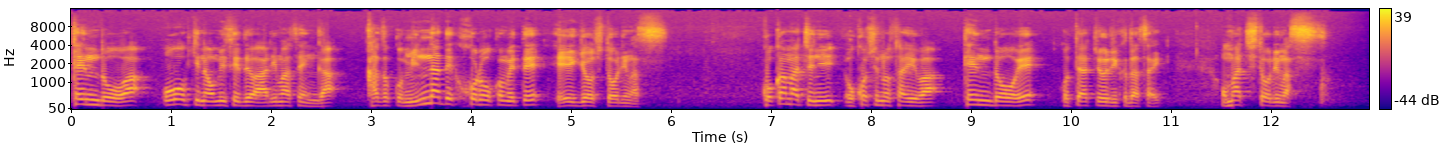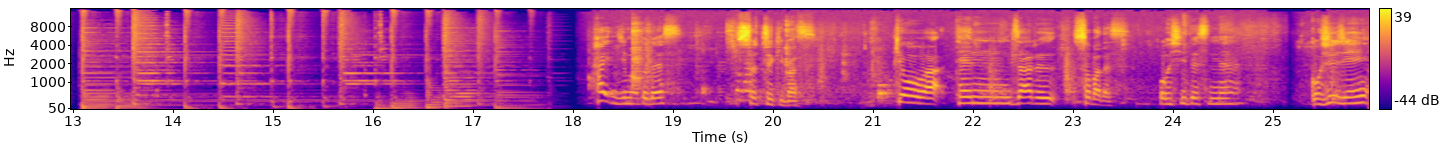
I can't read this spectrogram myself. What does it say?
天童は大きなお店ではありませんが家族みんなで心を込めて営業しております。五日町にお越しの際は天童へお立ち寄りください。お待ちしております。はい地元です。しょっちゅう来ます。今日は天ざるそばです。美味しいですね。ご主人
